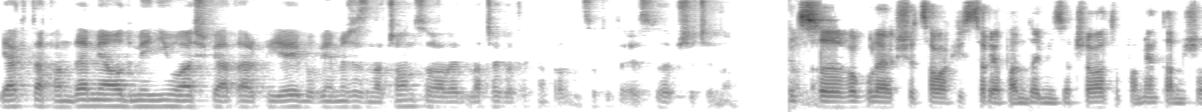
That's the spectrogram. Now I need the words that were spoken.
jak ta pandemia odmieniła świat RPA, bo wiemy, że znacząco, ale dlaczego tak naprawdę, co tutaj jest przyczyną? Więc w ogóle jak się cała historia pandemii zaczęła, to pamiętam, że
